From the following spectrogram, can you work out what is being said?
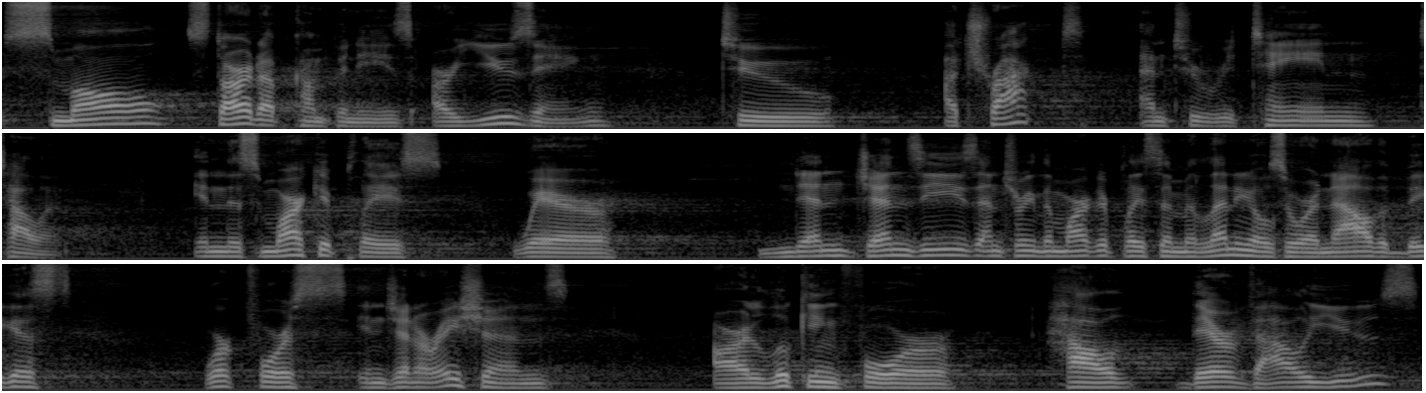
small startup companies are using to attract and to retain talent in this marketplace where Gen, Gen Zs entering the marketplace and millennials, who are now the biggest workforce in generations, are looking for how their values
